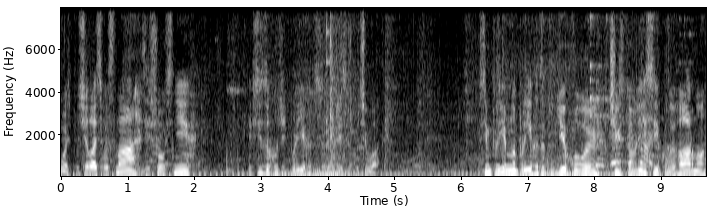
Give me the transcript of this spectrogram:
Ось почалась весна, зійшов сніг, і всі захочуть приїхати сюди в ліс відпочивати. Всім приємно приїхати тоді, коли чисто в лісі, коли гарно.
